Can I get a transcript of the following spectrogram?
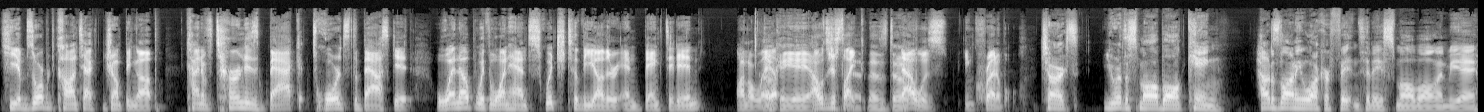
he absorbed contact jumping up, kind of turned his back towards the basket, went up with one hand, switched to the other, and banked it in on a layup. Okay, yeah, yeah. I was just like, That- that was dope. that was incredible. Tjarks, you're the small ball king. How does Lonnie Walker fit in today's small ball NBA?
